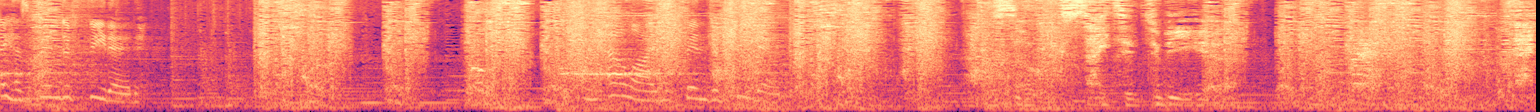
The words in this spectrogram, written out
Ally has been defeated. An ally has been defeated. I'm so excited to be here. That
